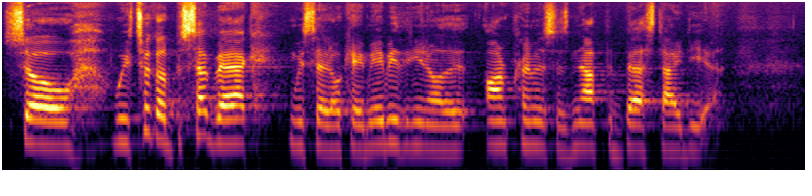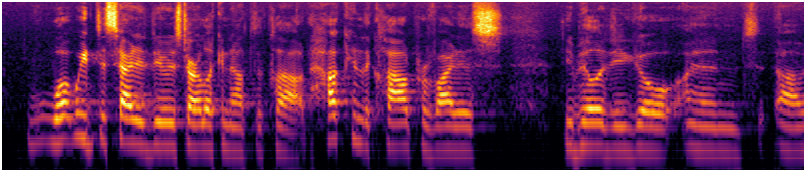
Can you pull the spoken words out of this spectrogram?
So we took a step back. We said, okay, maybe the, you know, on-premise is not the best idea. What we decided to do is start looking out to the cloud. How can the cloud provide us the ability to go and uh,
